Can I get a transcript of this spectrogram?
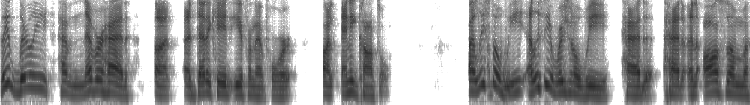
they literally have never had a, a dedicated Ethernet port on any console. At least the Wii, at least the original Wii had had an awesome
